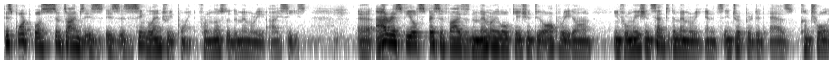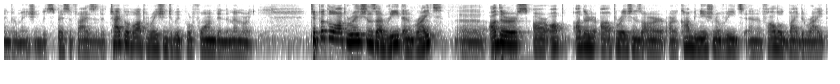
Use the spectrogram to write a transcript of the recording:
This port was sometimes is, is, is a single entry point for most of the memory ICs. Uh, address field specifies the memory location to operate on information sent to the memory and it's interpreted as control information, which specifies the type of operation to be performed in the memory. Typical operations are read and write. Uh, others are op other operations are, are a combination of reads and followed by the write,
